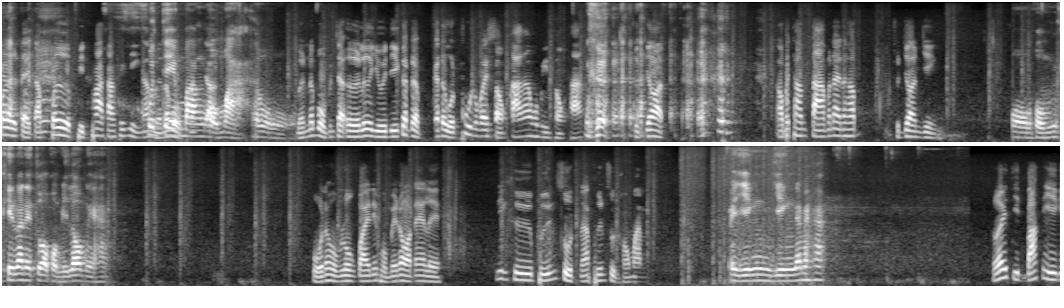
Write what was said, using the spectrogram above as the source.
เปอร์แต่จัมเปอร์ผิดพลาดทางเทคนิคนะคุณเหมือนเจระมบบส์บังนจะผมอะโอ้โหเหมือนระบบมันจะเออร์เลอร์อยู่ดีก็แบบกระโดดพุ่งลงไปสองครั้งนะผมบินสองครั้งสุดยอด เอาไปทำตามมาได้นะครับ สุดยอดจริง โอ้ผมคิดว่าในตัวผมมีร่มไงฮะ โหถ้าผมลงไปนี่ผมไม่รอดแน่เลย นี่คือพื้นสุดนะ พื้นสุดของมัน ไปยิงยิงได้ไหมฮะ เฮ้ย ติดบั๊กอีก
